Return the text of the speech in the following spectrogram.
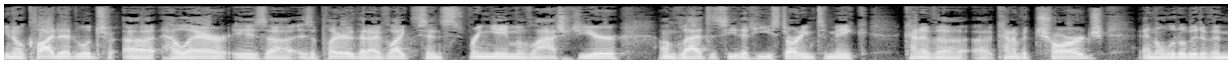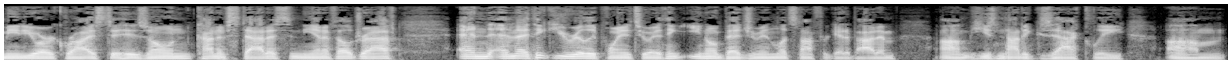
you know, Clyde Edwards uh, Helaire is uh, is a player that I've liked since spring game of last year. I'm glad to see that he's starting to make kind of a, a kind of a charge and a little bit of a meteoric rise to his own kind of status in the NFL draft. And and I think you really pointed to it. I think Eno Benjamin. Let's not forget about him. Um, he's not exactly um,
